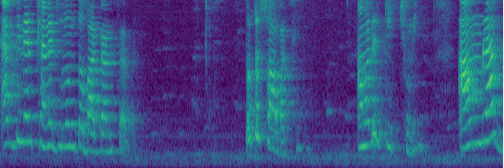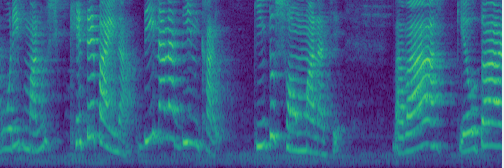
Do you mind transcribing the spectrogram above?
একদিনের ফ্যানে ঝুলন্ত বার ডান্সার তো তো সব আছে। আমাদের কিচ্ছু নেই। আমরা গরিব মানুষ, খেতে পাই না, দিন আনা দিন খাই, কিন্তু সম্মান আছে। বাবা, কেউ তো আর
